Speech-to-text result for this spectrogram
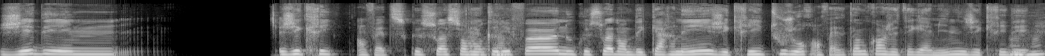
j'ai des. J'écris, en fait, que ce soit sur mon téléphone ou que ce soit dans des carnets, j'écris toujours, en fait, comme quand j'étais gamine, j'écris des, Mhm.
